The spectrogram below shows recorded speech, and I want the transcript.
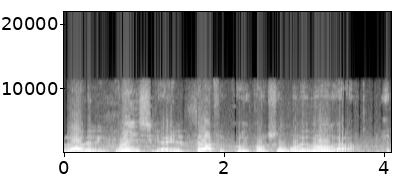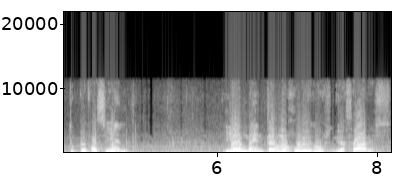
la delincuencia, el tráfico y consumo de droga estupefaciente, y aumentan los juegos de azares,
